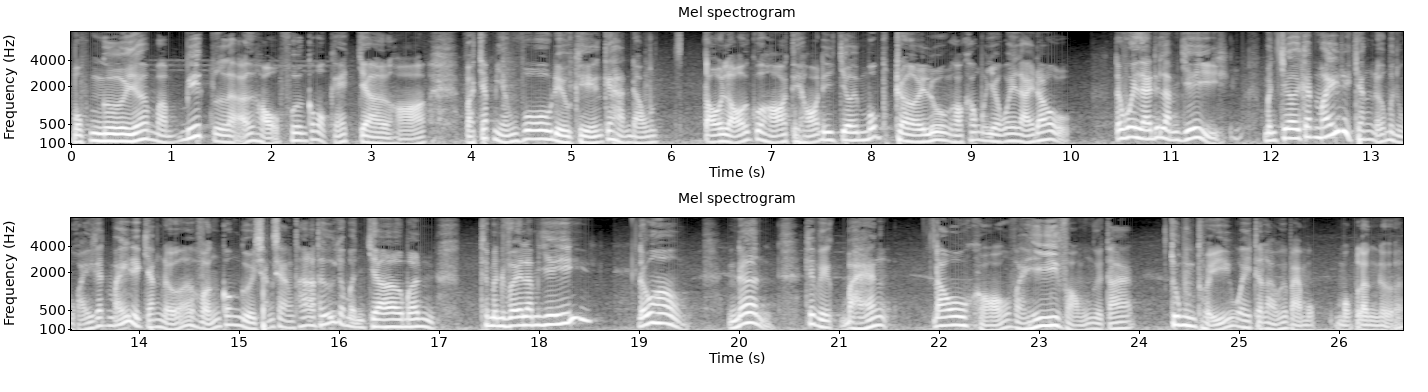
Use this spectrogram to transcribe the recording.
Một người á, mà biết là ở hậu phương có một kẻ chờ họ và chấp nhận vô điều kiện cái hành động tội lỗi của họ thì họ đi chơi mút trời luôn họ không bao giờ quay lại đâu. Để quay lại để làm gì? Mình chơi cách mấy đi chăng nữa mình quậy cách mấy đi chăng nữa vẫn có người sẵn sàng tha thứ cho mình chờ mình. Thì mình về làm gì? Đúng không? Nên cái việc bạn đau khổ và hy vọng người ta chung thủy quay trở lại với bạn một một lần nữa,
